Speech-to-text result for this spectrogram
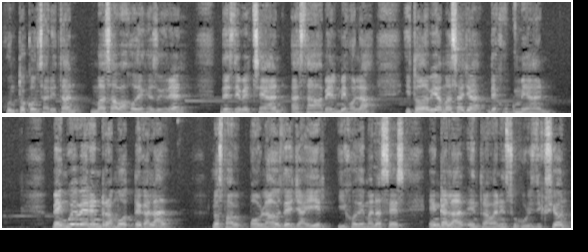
junto con Zaretán, más abajo de Jezreel, desde Betseán hasta Abel Meholá y todavía más allá de Jogmeán. Ben Weber en Ramot de Galad, los poblados de Yair, hijo de Manasés, en Galad entraban en su jurisdicción,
